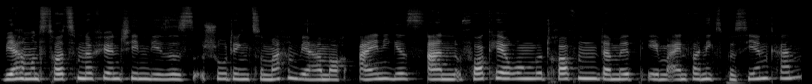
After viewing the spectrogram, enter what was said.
Wir haben uns trotzdem dafür entschieden, dieses Shooting zu machen. Wir haben auch einiges an Vorkehrungen getroffen, damit eben einfach nichts passieren kann.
